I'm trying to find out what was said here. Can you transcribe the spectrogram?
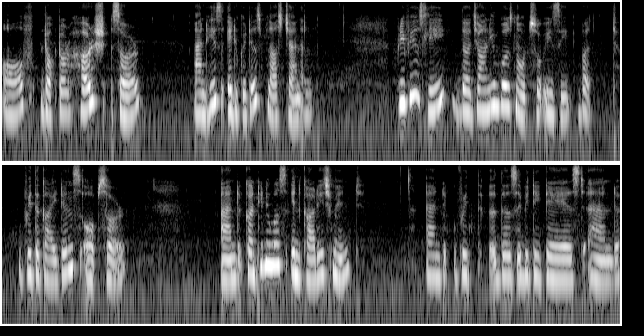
of Dr. Harsh Sir and his Educators Plus channel. Previously, the journey was not so easy, but with the guidance of Sir and continuous encouragement and with the CBT test and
